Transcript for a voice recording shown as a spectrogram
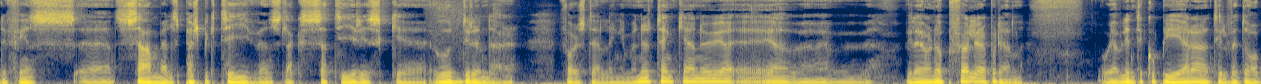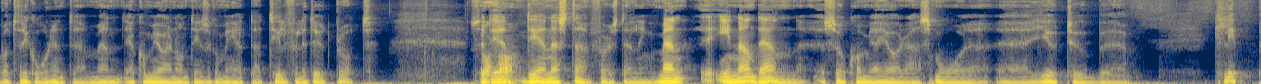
det finns eh, ett samhällsperspektiv, en slags satirisk eh, udd i den där föreställningen. Men nu tänker jag, nu jag, jag, eh, vill jag göra en uppföljare på den. Och jag vill inte kopiera Tillfälligt avbrott, för det går inte. Men jag kommer göra någonting som kommer heta Tillfälligt utbrott. Så det, det är nästa föreställning. Men eh, innan den så kommer jag göra små eh, YouTube-klipp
